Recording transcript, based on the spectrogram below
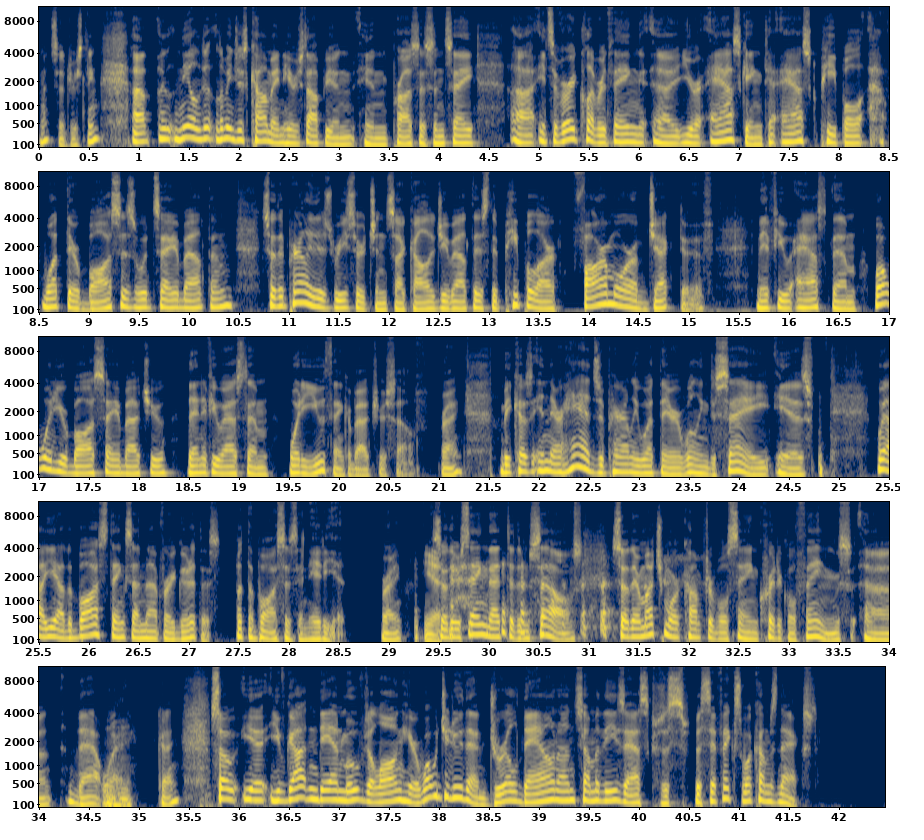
That's interesting. Uh, Neel, let me just comment here, stop you in, in process, and say uh, it's a very clever thing uh, you're asking to ask people what their bosses would say about them. So apparently there's research in psychology about this that people are far more objective if you ask them, what would your boss say about you, than if you ask them, what do you think about yourself, right? Because in their heads, apparently what they're willing to say is, well, yeah, the boss thinks I'm not very good at this, but the boss is an idiot right? Yeah. So they're saying that to themselves. so they're much more comfortable saying critical things uh, that way. Okay. So you, you've gotten Dan moved along here. What would you do then? Drill down on some of these, ask for specifics? What comes next?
